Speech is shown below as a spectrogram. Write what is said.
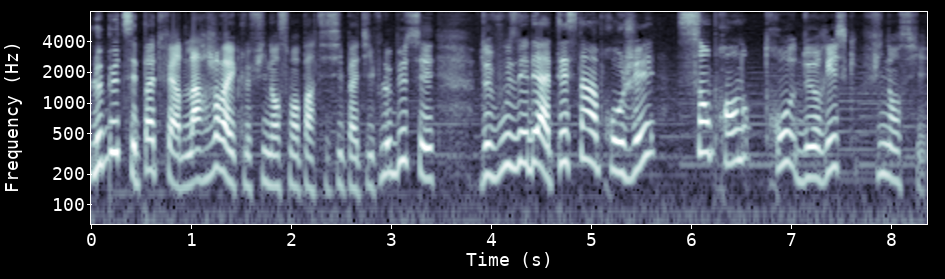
Le but c'est pas de faire de l'argent avec le financement participatif. Le but c'est de vous aider à tester un projet sans prendre trop de risques financiers.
